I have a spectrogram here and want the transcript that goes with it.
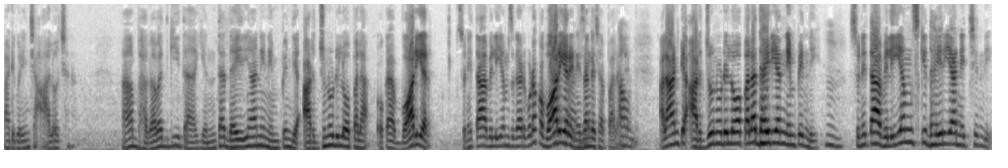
వాటి గురించి ఆలోచన. ఆ భగవద్గీత ఎంత ధైర్యాన్ని నింపింది. అర్జునుడి లోపల ఒక వారియర్ సునీత విలియమ్స్ గారు కూడా ఒక వారియర్ నిజంగా చెప్పాలంటే. అవును. అలాంటి అర్జునుడి లోపల ధైర్యాన్ని నింపింది. సునీత విలియమ్స్కి ధైర్యాన్ని ఇచ్చింది.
